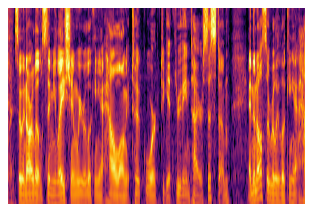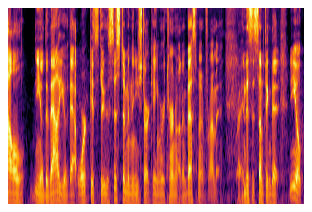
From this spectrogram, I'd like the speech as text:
Right. So in our little simulation, we were looking at how long it took work to get through the entire system, and then also really looking at how you know the value of that work gets through the system, and then you start getting return on investment from it. Right. And this is something that you know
